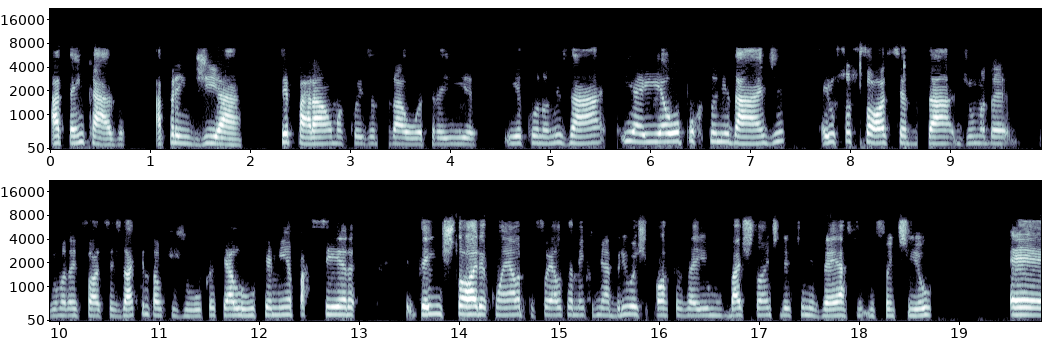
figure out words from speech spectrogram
até em casa, aprendi a separar uma coisa da outra e, e economizar. E aí a oportunidade, eu sou sócia da, de uma da, de uma das sócias da Quintal Tijuca, que é a Lu, que é minha parceira. Tenho história com ela, porque foi ela também que me abriu as portas aí bastante desse universo infantil. É,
